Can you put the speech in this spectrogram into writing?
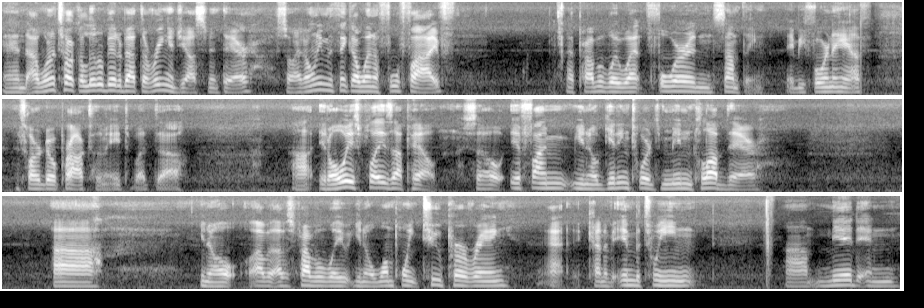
And I want to talk a little bit about the ring adjustment there. So I don't even think I went a full five. I probably went four and something, maybe four and a half. It's hard to approximate, but uh, uh, it always plays uphill. So if I'm, you know, getting towards min club there, uh, you know, I, I was probably, you know, 1.2 per ring, kind of in between um, mid and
